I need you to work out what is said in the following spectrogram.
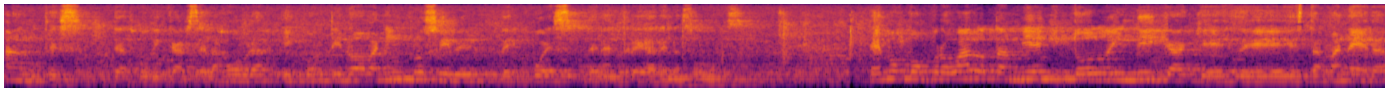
antes de adjudicarse las obras y continuaban inclusive después de la entrega de las obras. Hemos comprobado también, y todo indica que es de esta manera,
